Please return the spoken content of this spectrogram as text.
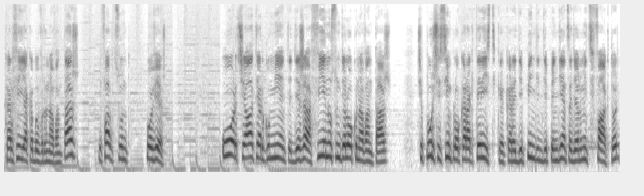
că ar fi iacăbă vreun avantaj, de fapt sunt povești. Orice alte argumente deja fie nu sunt deloc un avantaj, ci pur și simplu o caracteristică care depinde în dependența de anumiți factori,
